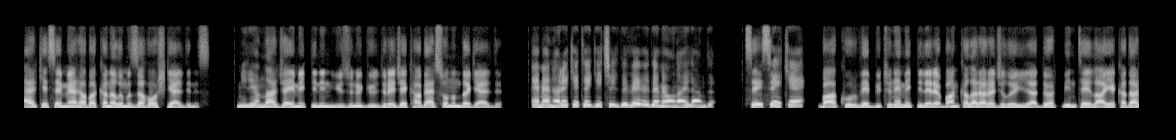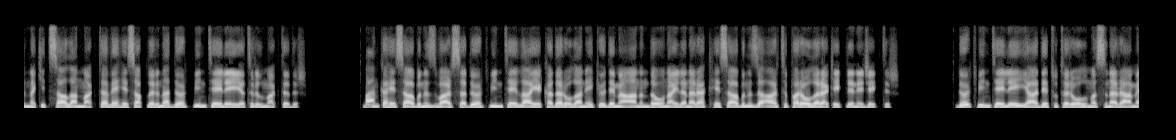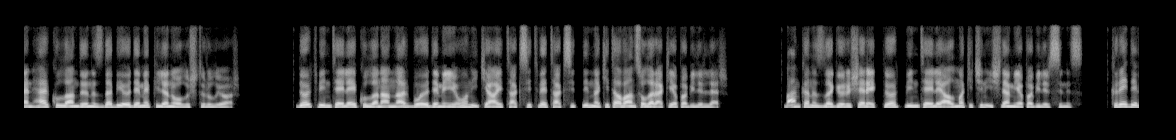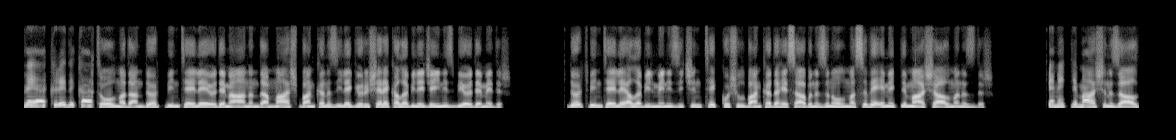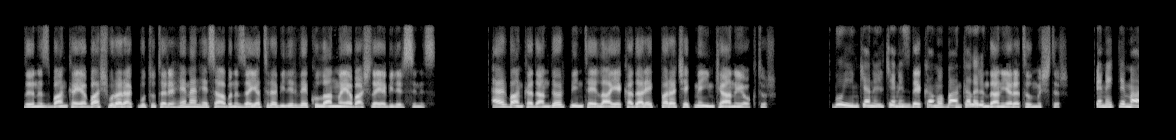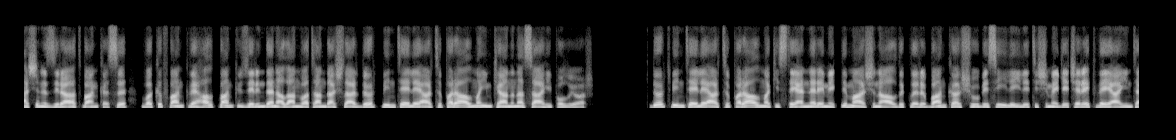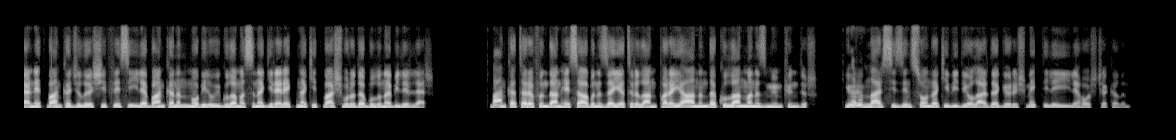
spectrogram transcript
Herkese merhaba kanalımıza hoş geldiniz. Milyonlarca emeklinin yüzünü güldürecek haber sonunda geldi. Hemen harekete geçildi ve ödeme onaylandı. SSK, Bağkur ve bütün emeklilere bankalar aracılığıyla 4000 TL'ye kadar nakit sağlanmakta ve hesaplarına 4000 TL yatırılmaktadır. Banka hesabınız varsa 4000 TL'ye kadar olan ek ödeme anında onaylanarak hesabınıza artı para olarak eklenecektir. 4000 TL iade tutarı olmasına rağmen her kullandığınızda bir ödeme planı oluşturuluyor. 4000 TL kullananlar bu ödemeyi 12 ay taksit ve taksitli nakit avans olarak yapabilirler. Bankanızla görüşerek 4000 TL almak için işlem yapabilirsiniz. kredi veya kredi kartı olmadan 4000 TL ödeme anında maaş bankanız ile görüşerek alabileceğiniz bir ödemedir. 4000 TL alabilmeniz için tek koşul bankada hesabınızın olması ve emekli maaşı almanızdır. Emekli Maaşınızı aldığınız bankaya başvurarak bu tutarı hemen hesabınıza yatırabilir ve kullanmaya başlayabilirsiniz. Her bankadan 4000 TL'ye kadar ek para çekme imkanı yoktur. Bu imkan ülkemizde kamu bankalarında Bundan yaratılmıştır. emekli Maaşını Ziraat Bankası, Vakıfbank ve Halkbank üzerinden alan vatandaşlar 4000 TL artı para alma imkanına sahip oluyor. 4000 TL artı para almak isteyenler emekli maaşını aldıkları banka şubesi ile iletişime geçerek veya internet bankacılığı şifresi ile bankanın mobil uygulamasına girerek nakit başvuruda bulunabilirler. Banka tarafından hesabınıza yatırılan parayı anında kullanmanız mümkündür. Yorumlar sizin sonraki videolarda görüşmek dileğiyle hoşçakalın.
